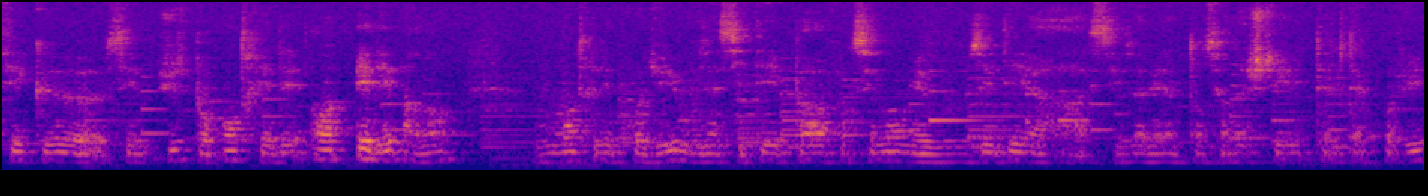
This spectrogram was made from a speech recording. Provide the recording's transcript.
fait que c'est juste pour entraider, aider, pardon, vous montrer des produits, vous incitez pas forcément, mais vous aidez à, si vous avez l'intention d'acheter tel tel produit,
